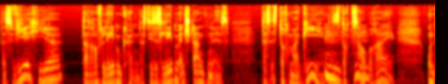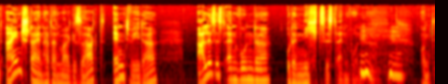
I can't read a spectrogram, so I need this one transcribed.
dass wir hier darauf leben können, dass dieses Leben entstanden ist. Das ist doch Magie, das ist doch mhm. Zauberei. Und Einstein hat dann mal gesagt, entweder alles ist ein Wunder oder nichts ist ein Wunder. Mhm. Und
